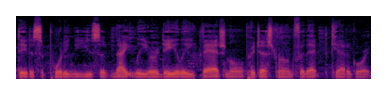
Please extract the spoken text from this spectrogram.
data supporting the use of nightly or daily vaginal progesterone for that category.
